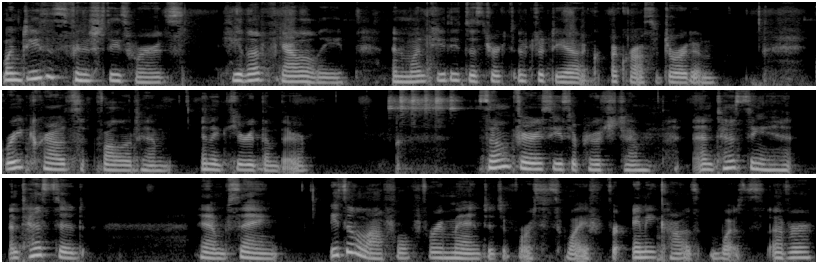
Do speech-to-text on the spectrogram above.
When Jesus finished these words, he left Galilee and went to the district of Judea across the Jordan. Great crowds followed him, and he cured them there. Some Pharisees approached him and testing him, and tested him, saying, Is it lawful for a man to divorce his wife for any cause whatsoever?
